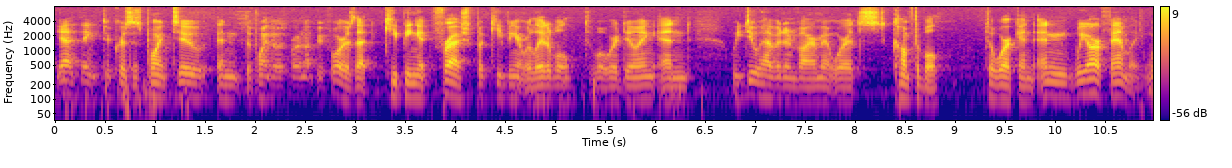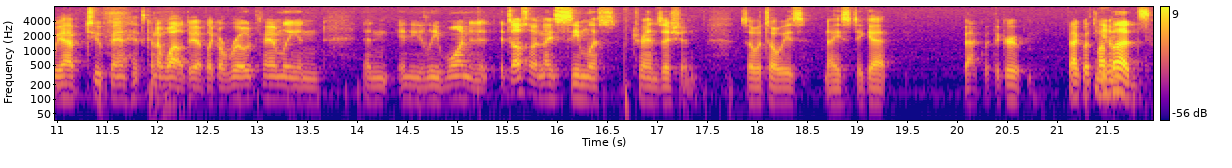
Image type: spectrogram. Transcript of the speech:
Yeah, I think to Chris's point too, and the point that was brought up before is that keeping it fresh, but keeping it relatable to what we're doing, and we do have an environment where it's comfortable to work in, and we are a family. We have two fam. It's kind of wild. We have like a road family, and and and you leave one, and it, it's also a nice seamless transition. So it's always nice to get back with the group, back with my Yeah. buds.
